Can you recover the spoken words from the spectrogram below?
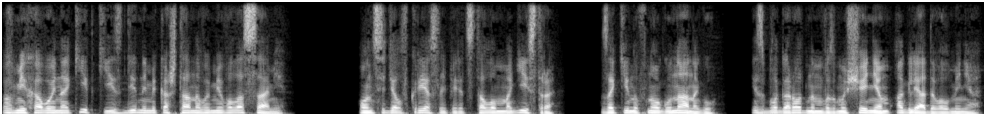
в меховой накидке и с длинными каштановыми волосами. Он сидел в кресле перед столом магистра, закинув ногу на ногу, и с благородным возмущением оглядывал меня.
